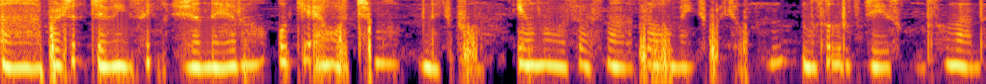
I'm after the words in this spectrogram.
uh, a partir do dia 25 de janeiro, o que é ótimo, né? Tipo, eu não vou ser vacinada provavelmente, porque eu não sou grupo de risco, não sou nada.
